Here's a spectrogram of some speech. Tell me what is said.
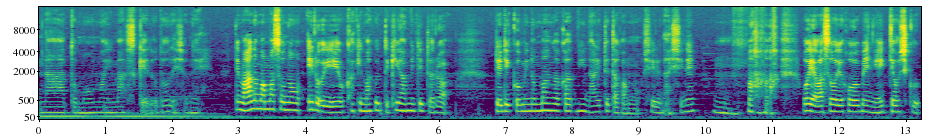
なあとも思いますけどどうでしょうね。でもあのままそのエロい絵を描きまくって極めてたらレリコミの漫画家になれてたかもしれないしね。うん、まあ親はそういう方面には行ってほしく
